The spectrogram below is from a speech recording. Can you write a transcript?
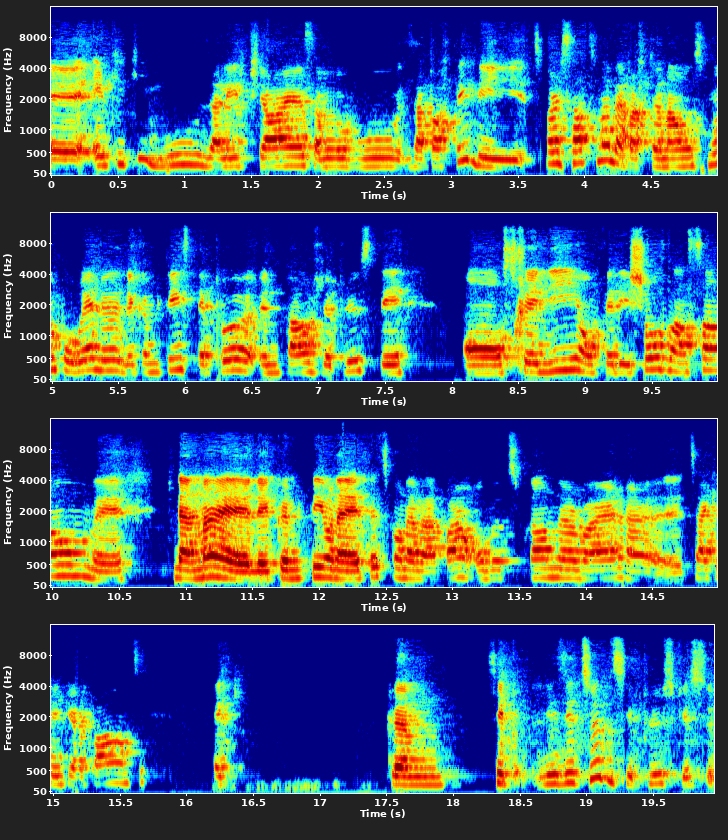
Euh, impliquez-vous, vous allez être fiers, ça va vous apporter des, un sentiment d'appartenance. Moi, pour vrai, le comité, c'était pas une tâche de plus, c'était on se relie, on fait des choses ensemble. Euh, finalement, euh, le comité, on avait fait ce qu'on avait à faire, on va-tu prendre un verre à quelque part? comme, les études, c'est plus que ça.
